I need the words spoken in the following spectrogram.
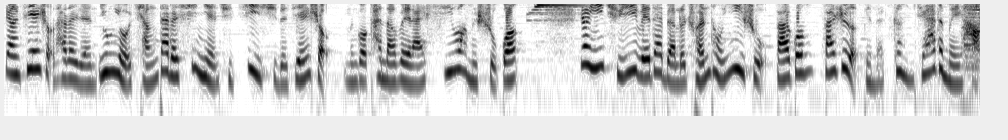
让坚守它的人拥有强大的信念去继续的坚守，能够看到未来希望的曙光，让以曲艺为代表的传统艺术发光发热，变得更加的美好。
